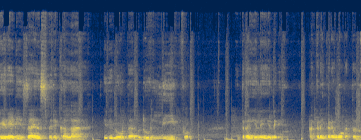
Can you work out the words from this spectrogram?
ಬೇರೆ ಡಿಸೈನ್ಸ್ ಬೇರೆ ಕಲರ್ ಇದು ನೋಡ್ತಾ ಇರ್ಬೋದು ಲೀಫ್ ಈ ಥರ ಎಲೆ ಎಲೆ. ಆ ಕಡೆ, ಈ ಕಡೆ ಹೋಗತ್ತದ.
